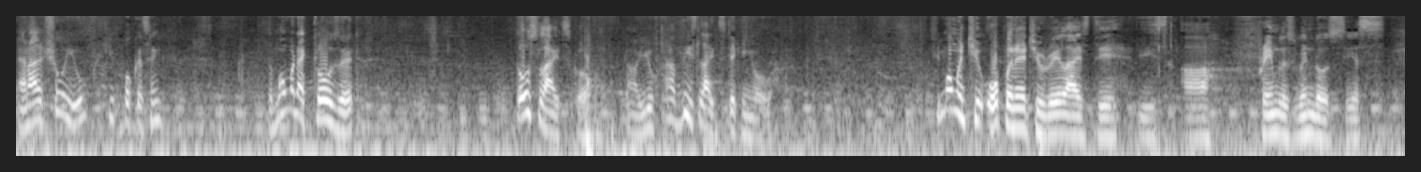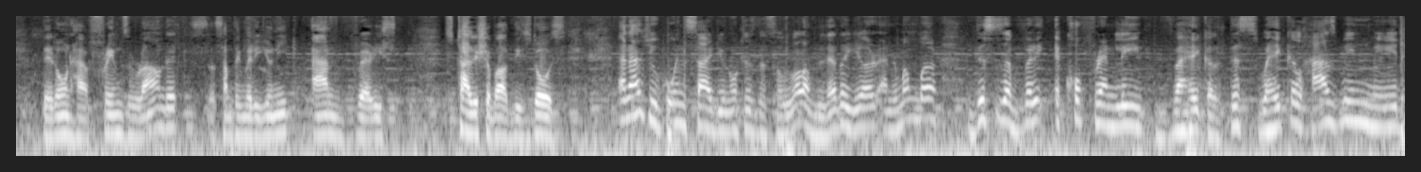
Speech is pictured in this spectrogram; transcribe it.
And I'll show you, keep focusing. The moment I close it, those lights go. Now you have these lights taking over. The moment you open it, you realize the, these are frameless windows. Yes, they don't have frames around it. So something very unique and very stylish about these doors. And as you go inside, you notice there's a lot of leather here. And remember, this is a very eco-friendly vehicle. This vehicle has been made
